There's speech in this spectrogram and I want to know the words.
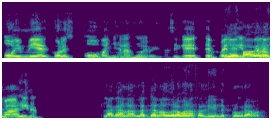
hoy miércoles o mañana jueves. Así que estén pendientes de la página. La las ganadoras van a salir en el programa.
